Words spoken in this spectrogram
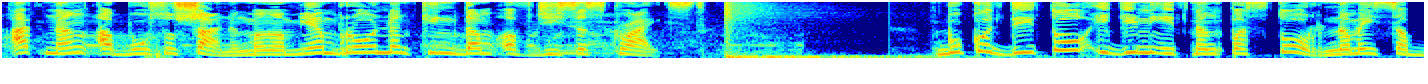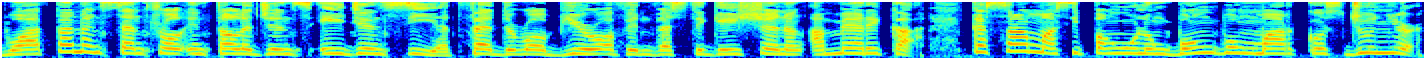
at nang abuso siya ng mga miyembro ng Kingdom of Jesus Christ. Bukod dito, iginiit ng pastor na may sabwata ng Central Intelligence Agency at Federal Bureau of Investigation ng Amerika kasama si Pangulong Bongbong Marcos Jr.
